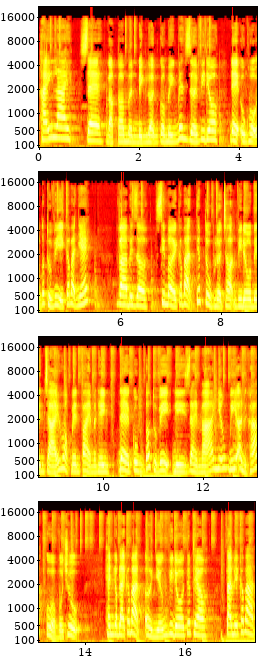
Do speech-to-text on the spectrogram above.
hãy like, share và comment bình luận của mình bên dưới video để ủng hộ top Thú Vị các bạn nhé. Và bây giờ, xin mời các bạn tiếp tục lựa chọn video bên trái hoặc bên phải màn hình để cùng top Thú Vị đi giải mã những bí ẩn khác của vũ trụ. Hẹn gặp lại các bạn ở những video tiếp theo. Tạm biệt các bạn!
